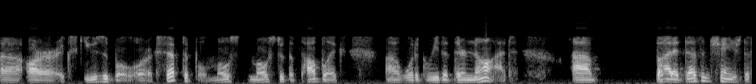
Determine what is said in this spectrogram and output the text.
uh, are excusable or acceptable. Most most of the public uh, would agree that they're not. But it doesn't change the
